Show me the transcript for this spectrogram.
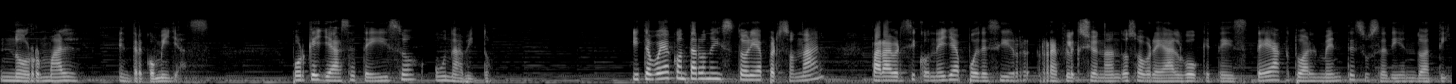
normal entre comillas, porque ya se te hizo un hábito. Y te voy a contar una historia personal para ver si con ella puedes ir reflexionando sobre algo que te esté actualmente sucediendo a ti.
